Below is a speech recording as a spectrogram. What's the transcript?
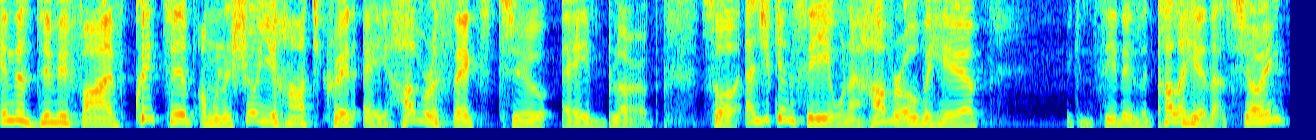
In this Divi 5 quick tip, I'm going to show you how to create a hover effect to a blurb. So as you can see, when I hover over here, you can see there's a color here that's showing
